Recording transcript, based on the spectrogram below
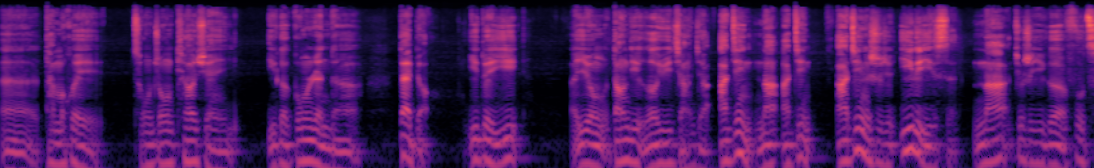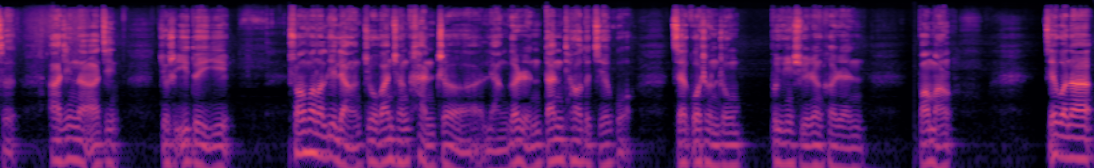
呃，他们会从中挑选一个公认的代表，一对一，用当地俄语讲叫阿进拿阿进。阿进是一的意思，拿就是一个副词，阿进的阿进就是一对一，双方的力量就完全看这两个人单挑的结果，在过程中不允许任何人帮忙。结果呢，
